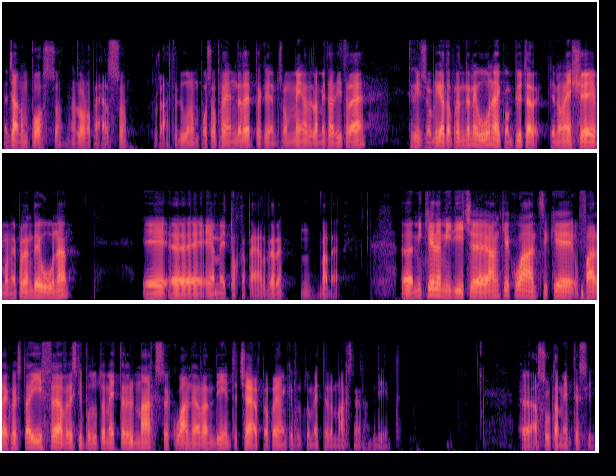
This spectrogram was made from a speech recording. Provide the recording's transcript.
E già non posso, allora ho perso. Scusate, due non posso prendere perché sono meno della metà di tre, e quindi sono obbligato a prenderne una, il computer che non è scemo ne prende una e, eh, e a me tocca perdere. Mm, vabbè. Eh, Michele mi dice anche qua anziché fare questa if avresti potuto mettere il max qua nel randint certo avrei anche potuto mettere il max nel randint eh, assolutamente sì.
